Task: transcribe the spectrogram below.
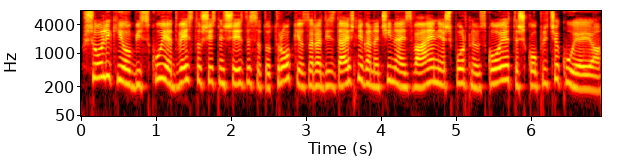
V šoli, ki jo obiskuje dvesto šestinšestdeset otrok, jo zaradi zdajšnjega načina izvajanja športne vzgoje težko pričakujejo.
